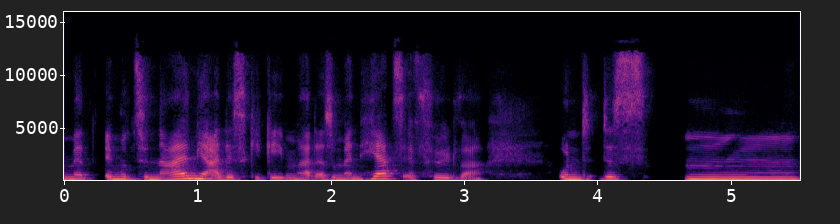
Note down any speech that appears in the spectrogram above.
mit emotional mir alles gegeben hat, also mein Herz erfüllt war. Und das, mh, mm,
